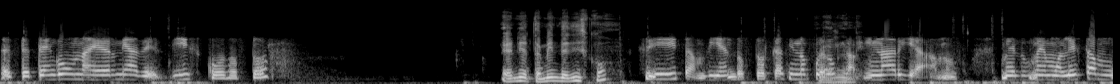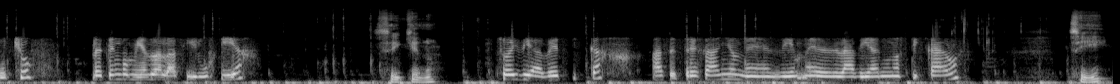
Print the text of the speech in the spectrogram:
Este, tengo una hernia de disco, doctor. ¿Hernia también de disco? Sí, también, doctor, casi no puedo caminar ya. ¿no? Me, me molesta mucho. Le tengo miedo a la cirugía. Sí, que no. Soy diabética. Hace tres años me, me la diagnosticaron. Sí.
